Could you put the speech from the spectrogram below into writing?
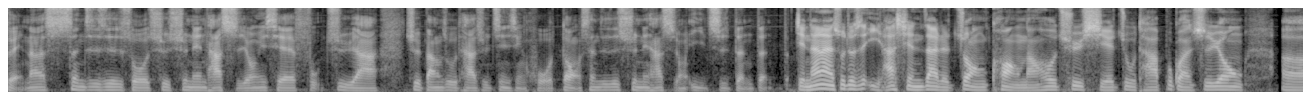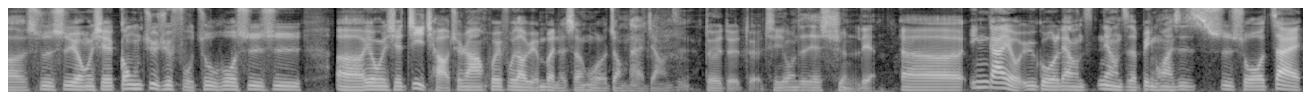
对，那甚至是说去训练他使用一些辅具啊，去帮助他去进行活动，甚至是训练他使用意志等等的。简单来说，就是以他现在的状况，然后去协助他，不管是用。呃，是是用一些工具去辅助，或是是呃用一些技巧去让他恢复到原本的生活的状态，这样子。对对对，启用这些训练。呃，应该有遇过那样子那样子的病患，是是说在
